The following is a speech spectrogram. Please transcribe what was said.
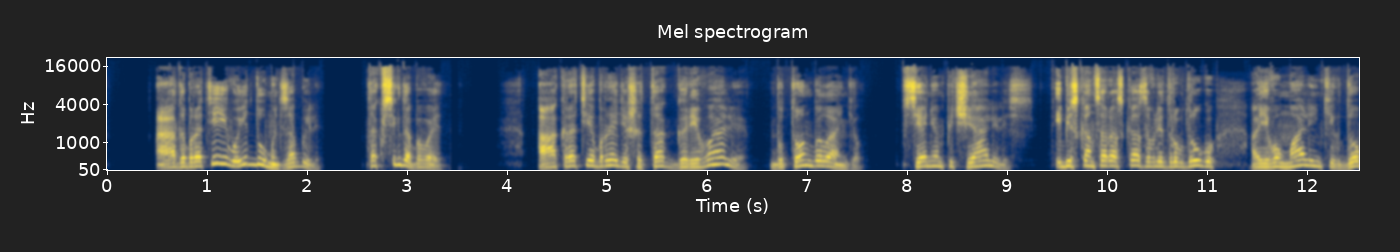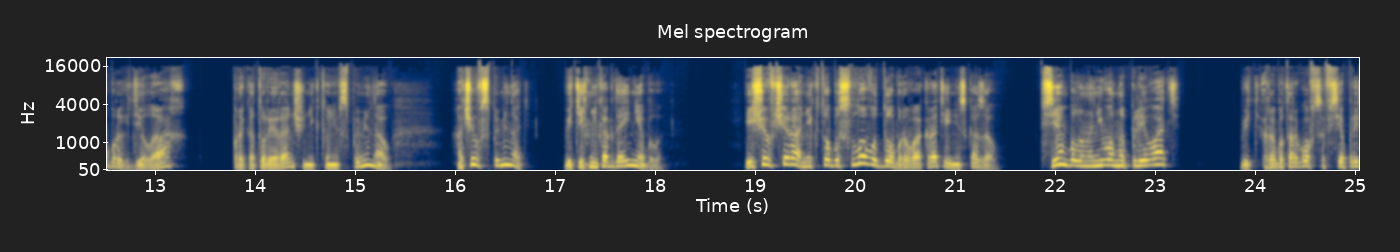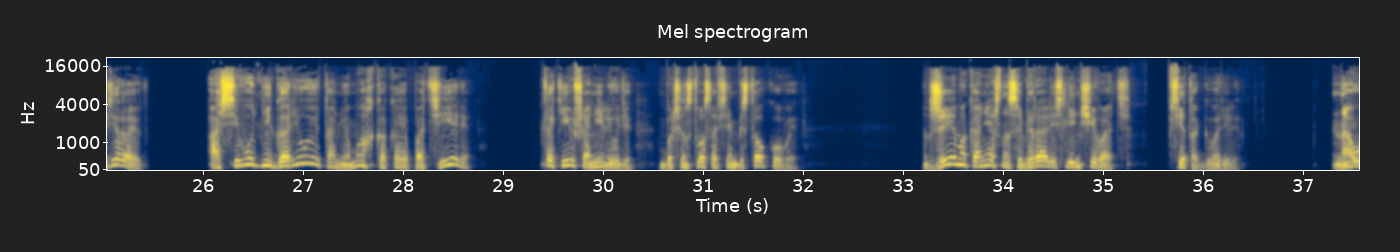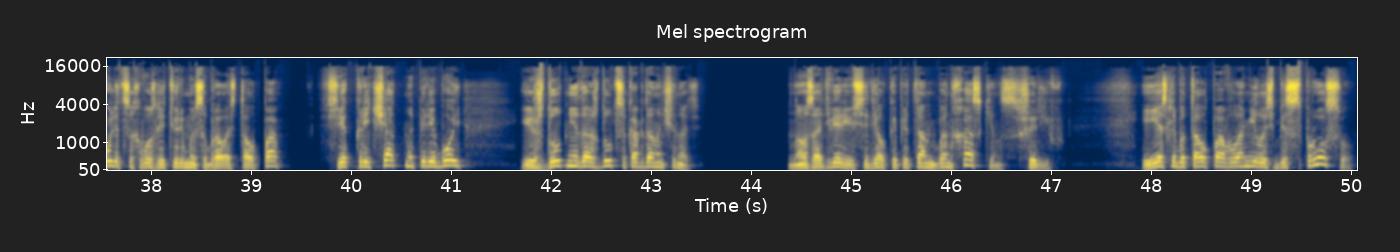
а о доброте его и думать забыли. Так всегда бывает. А о кроте Брэдиша так горевали, будто он был ангел. Все о нем печалились и без конца рассказывали друг другу о его маленьких добрых делах, про которые раньше никто не вспоминал. А чего вспоминать? Ведь их никогда и не было. Еще вчера никто бы слова доброго о кроте не сказал. Всем было на него наплевать, ведь работорговцев все презирают. А сегодня горюют о нем, ах, какая потеря! Такие уж они люди, большинство совсем бестолковые. Джима, конечно, собирались линчевать, все так говорили. На улицах возле тюрьмы собралась толпа, все кричат на перебой и ждут не дождутся, когда начинать. Но за дверью сидел капитан Бен Хаскинс, шериф, и если бы толпа вломилась без спросу,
